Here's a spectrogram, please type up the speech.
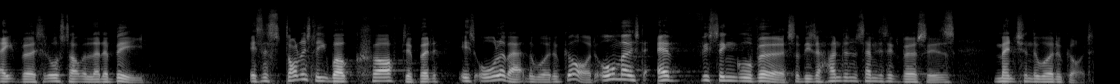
eight verses all start with the letter B. It's astonishingly well crafted, but it's all about the Word of God. Almost every single verse of these 176 verses mention the Word of God.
